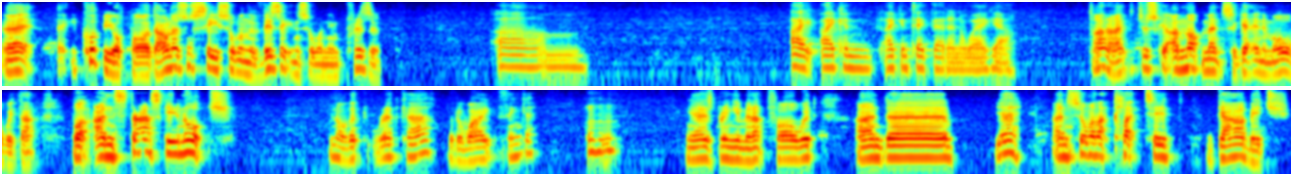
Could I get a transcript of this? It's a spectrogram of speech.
Uh, it could be up or down. I just see someone visiting someone in prison. Um, I I can I can take that in a way. Yeah. All right, just I'm not meant to get any more with that. But and Starsky and Hutch, you know the red car with the white finger. Mm-hmm. Yeah, he's bringing me that forward, and uh, yeah, and someone that collected garbage,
